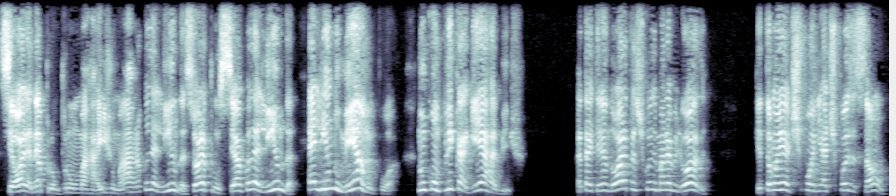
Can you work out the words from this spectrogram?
Você olha né, para uma raiz de uma árvore, a coisa é linda. Você olha para um céu, a coisa é linda. É lindo mesmo, pô. Não complica a guerra, bicho. Você tá entendendo? Olha para essas coisas maravilhosas. Que estão aí à disposição.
